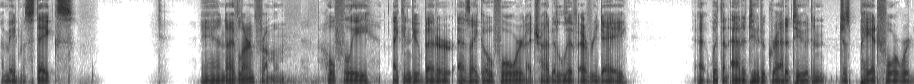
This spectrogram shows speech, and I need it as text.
I made mistakes. And I've learned from them. Hopefully, I can do better as I go forward. I try to live every day at, with an attitude of gratitude and just pay it forward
